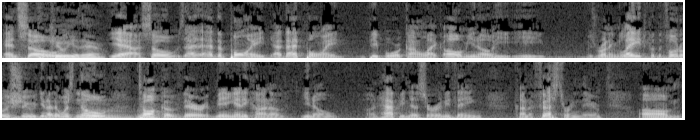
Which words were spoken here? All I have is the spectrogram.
And so Peculiar there. Yeah. So at, at the point, at that point, people were kind of like, oh, you know, he he was running late for the photo shoot. You know, there was no Mm-hmm. talk of there being any kind of you know unhappiness or anything kind of festering there. Um,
